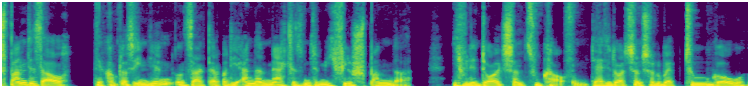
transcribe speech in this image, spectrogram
spannend ist auch, der kommt aus Indien und sagt, aber die anderen Märkte sind für mich viel spannender. Ich will in Deutschland zukaufen. Der hat in Deutschland schon Web2Go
